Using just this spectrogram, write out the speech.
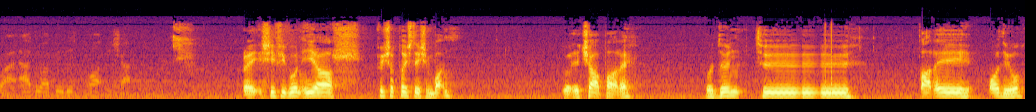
Right, how do I do this party chat? Right, see if you go into your push your PlayStation button. Go to the chat party. We're doing to party audio.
